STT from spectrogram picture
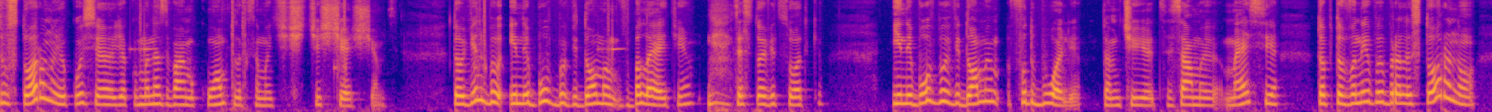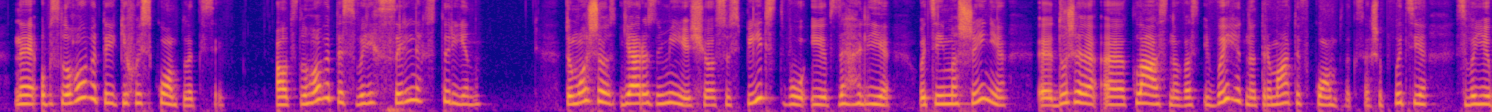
ту сторону, якусь, е, як ми називаємо комплексами чи, ще чимось. То він би і не був би відомим в балеті, це 100%, і не був би відомим в футболі, там, чи це саме Месі. Тобто вони вибрали сторону не обслуговувати якихось комплексів, а обслуговувати своїх сильних сторін. Тому що я розумію, що суспільству і взагалі у цій машині дуже е, класно вас і вигідно тримати в комплексах, щоб ви ці свої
